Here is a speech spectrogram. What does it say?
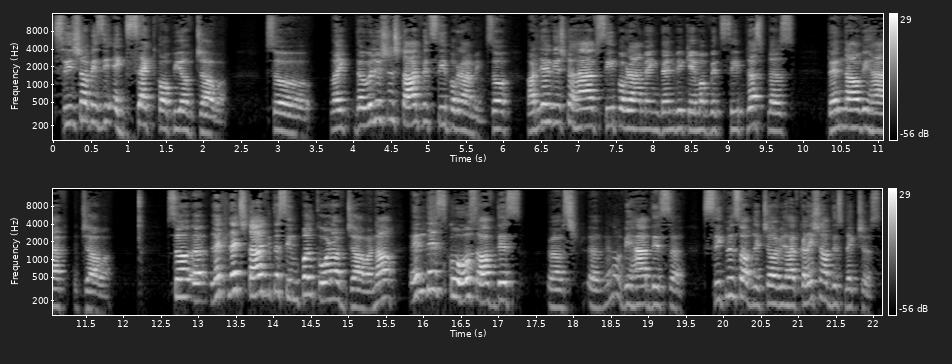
C Sharp is the exact copy of Java. So like the evolution start with C programming. So earlier we used to have C programming, then we came up with C++, then now we have Java. So uh, let, let's start with the simple code of Java. Now in this course of this, uh, uh, you know, we have this uh, sequence of lecture, we have collection of these lectures.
